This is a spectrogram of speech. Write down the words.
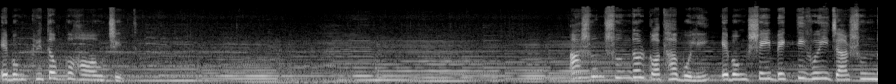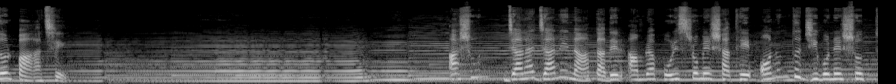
এবং কৃতজ্ঞ হওয়া উচিত। আসুন সুন্দর কথা বলি এবং সেই ব্যক্তি হই যার সুন্দর পা আছে। আসুন যারা জানে না তাদের আমরা পরিশ্রমের সাথে অনন্ত জীবনের সত্য,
